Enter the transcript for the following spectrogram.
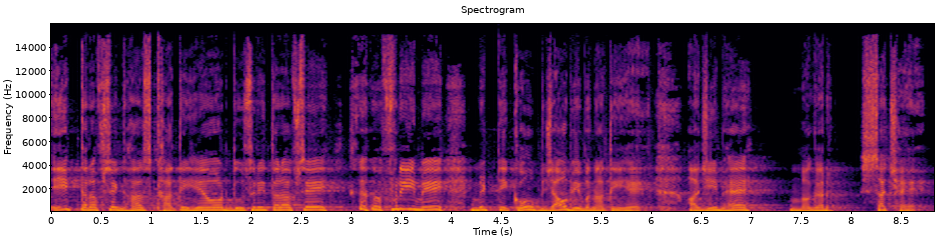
एक तरफ़ से घास खाती हैं और दूसरी तरफ़ से फ्री में मिट्टी को उपजाऊ भी बनाती हैं। अजीब है, मगर सच है।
